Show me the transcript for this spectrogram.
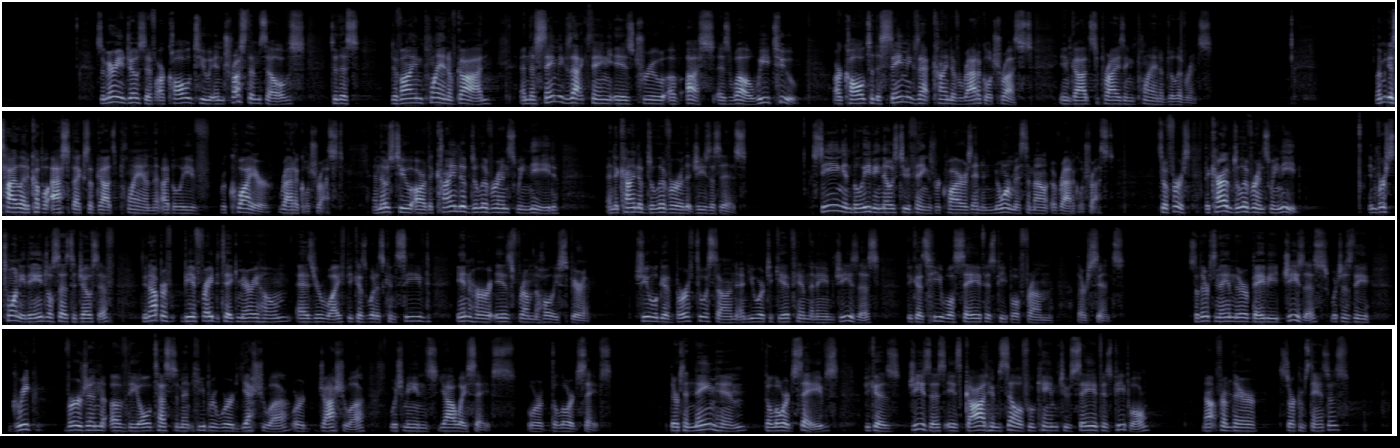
So, Mary and Joseph are called to entrust themselves to this divine plan of God, and the same exact thing is true of us as well. We too are called to the same exact kind of radical trust in God's surprising plan of deliverance. Let me just highlight a couple aspects of God's plan that I believe require radical trust. And those two are the kind of deliverance we need and the kind of deliverer that Jesus is. Seeing and believing those two things requires an enormous amount of radical trust. So, first, the kind of deliverance we need. In verse 20, the angel says to Joseph, Do not be afraid to take Mary home as your wife, because what is conceived in her is from the Holy Spirit. She will give birth to a son, and you are to give him the name Jesus, because he will save his people from their sins. So they're to name their baby Jesus, which is the Greek version of the Old Testament Hebrew word Yeshua or Joshua, which means Yahweh saves or the Lord saves. They're to name him the Lord saves because Jesus is God himself who came to save his people, not from their circumstances,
